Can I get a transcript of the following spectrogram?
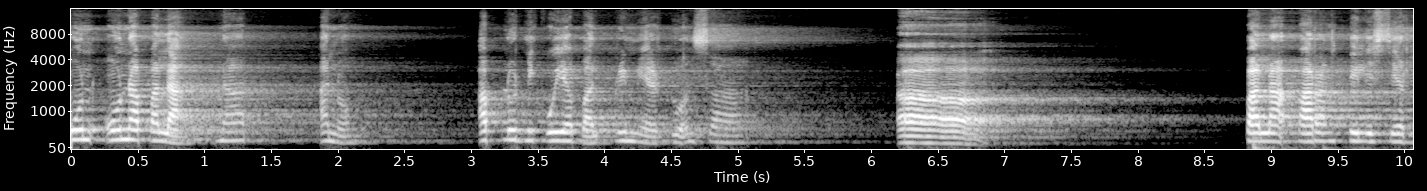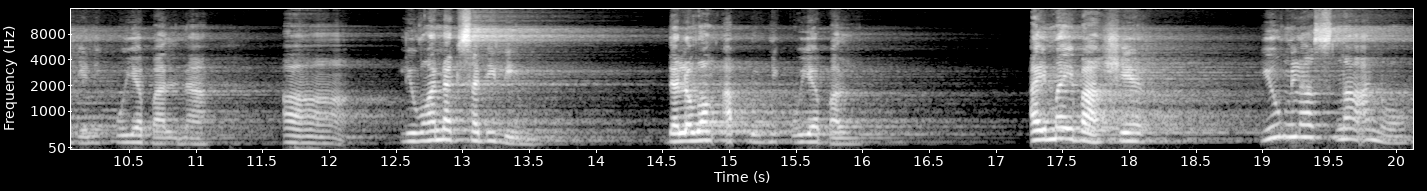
un- una pala na ano, upload ni Kuya Bal, premiere doon sa ah, pala, parang teleserye ni Kuya Bal na ah, Liwanag sa Dilim, dalawang upload ni Kuya Bal, ay may basher. Yung last na ano,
